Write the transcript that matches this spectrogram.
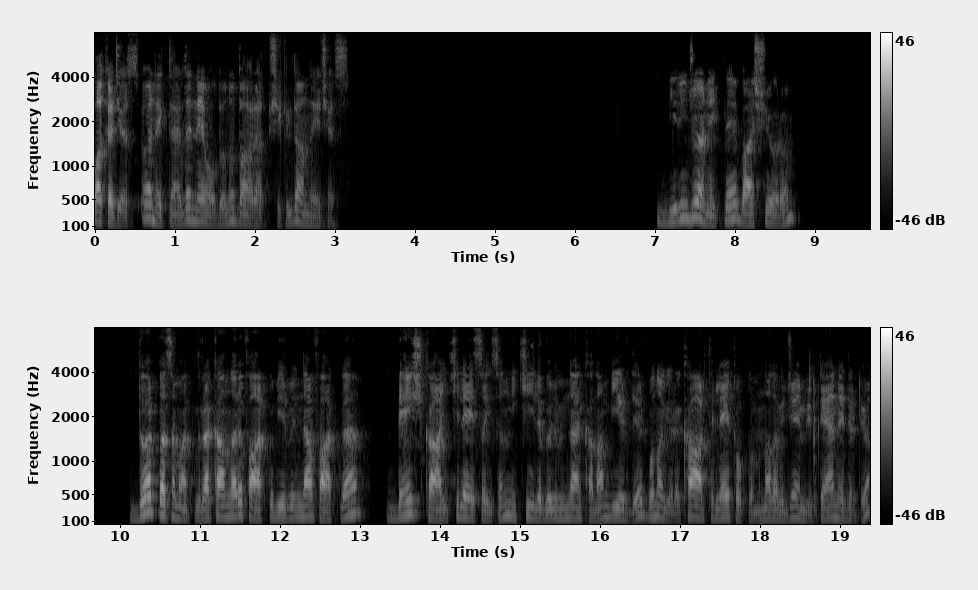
bakacağız. Örneklerde ne olduğunu daha rahat bir şekilde anlayacağız. Birinci örnekle başlıyorum. 4 basamaklı rakamları farklı birbirinden farklı 5K 2L sayısının 2 ile bölümünden kalan 1'dir. Buna göre K artı L toplamının alabileceği en büyük değer nedir diyor.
